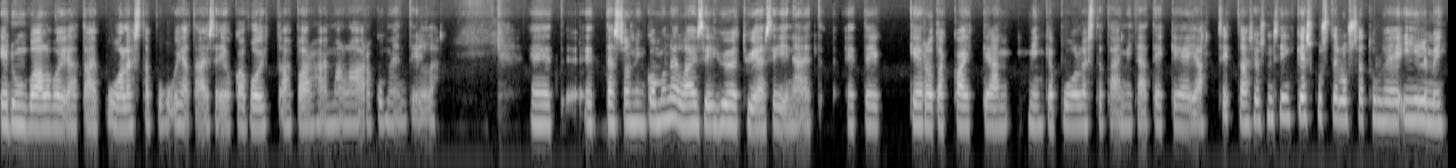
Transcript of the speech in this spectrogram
edunvalvoja tai puolesta puhuja tai se, joka voittaa parhaimmalla argumentilla. Et, et tässä on niin monenlaisia hyötyjä siinä, että ettei kerrota kaikkea, minkä puolesta tai mitä tekee. Ja sitten taas, jos siinä keskustelussa tulee ilmi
